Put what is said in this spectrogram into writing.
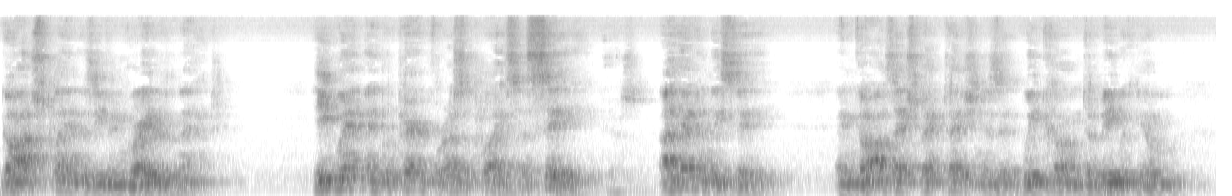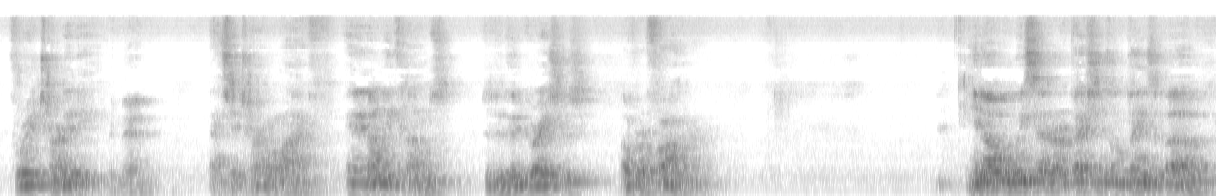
God's plan is even greater than that. He went and prepared for us a place, a city, Yes. a heavenly city. And God's expectation is that we come to be with Him for eternity. Amen. That's eternal life. And it only comes to the good graces of our Father. You know, when we set our affections on things above,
